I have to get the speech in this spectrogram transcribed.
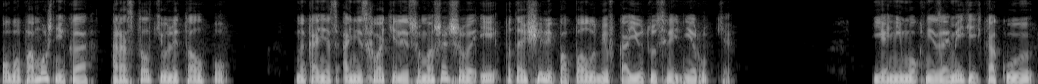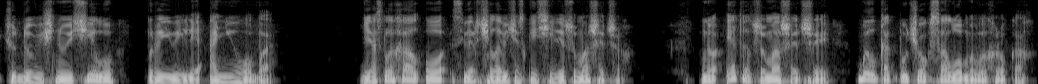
Оба помощника расталкивали толпу. Наконец они схватили сумасшедшего и потащили по палубе в каюту средней рубки. Я не мог не заметить, какую чудовищную силу проявили они оба. Я слыхал о сверхчеловеческой силе сумасшедших. Но этот сумасшедший был как пучок соломы в их руках.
